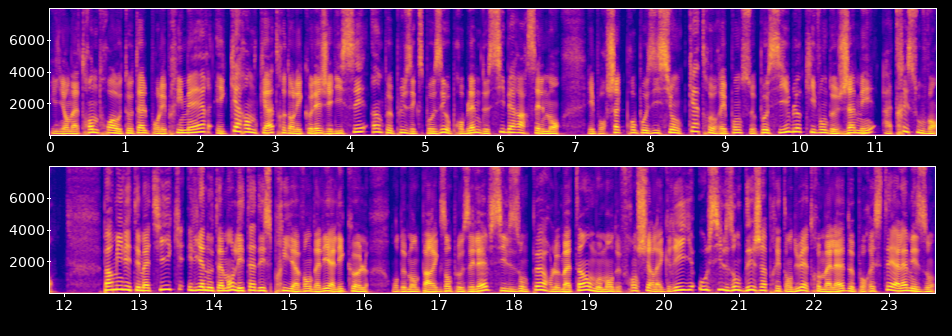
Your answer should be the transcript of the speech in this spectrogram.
Il y en a 33 au total pour les primaires et 44 dans les collèges et lycées un peu plus exposés aux problèmes de cyberharcèlement. Et pour chaque proposition, 4 réponses possibles qui vont de jamais à très souvent. Parmi les thématiques, il y a notamment l'état d'esprit avant d'aller à l'école. On demande par exemple aux élèves s'ils ont peur le matin au moment de franchir la grille ou s'ils ont déjà prétendu être malades pour rester à la maison.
